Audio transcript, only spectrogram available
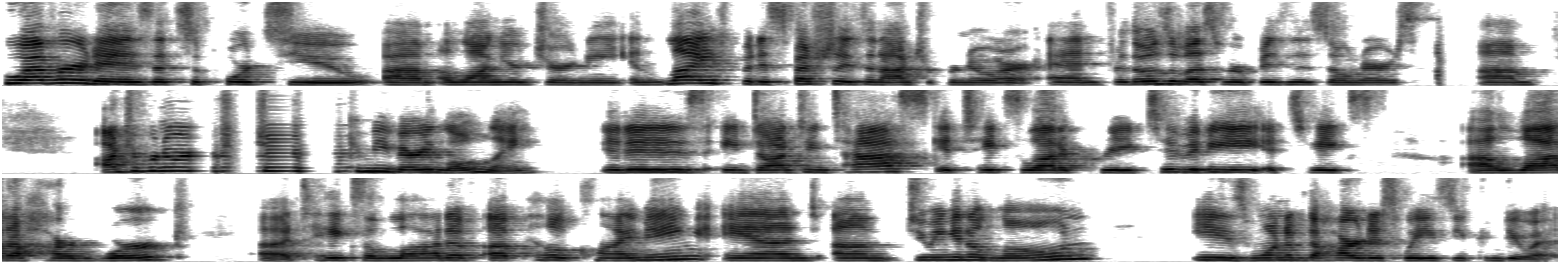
whoever it is that supports you um, along your journey in life, but especially as an entrepreneur. And for those of us who are business owners, um, entrepreneurship can be very lonely. It is a daunting task. It takes a lot of creativity. It takes a lot of hard work uh, takes a lot of uphill climbing, and um, doing it alone is one of the hardest ways you can do it.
